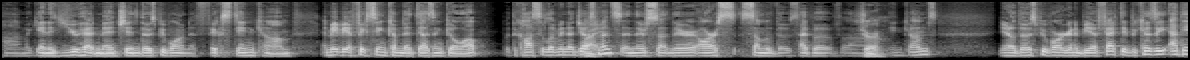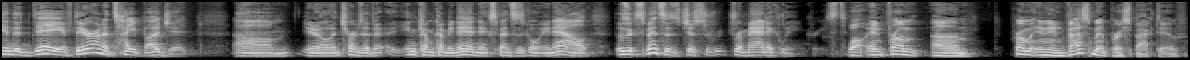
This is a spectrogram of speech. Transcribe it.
Um, again, as you had mentioned, those people on a fixed income and maybe a fixed income that doesn't go up with the cost of living adjustments, right. and there's some, there are some of those type of um, sure. incomes. You know, those people are going to be affected because at the end of the day, if they're on a tight budget, um, you know, in terms of income coming in, expenses going out, those expenses just dramatically increased. Well, and from um, from an investment perspective,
